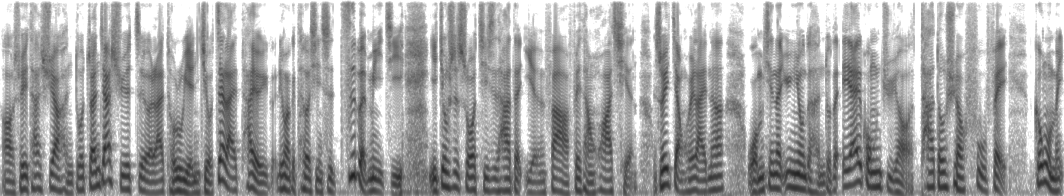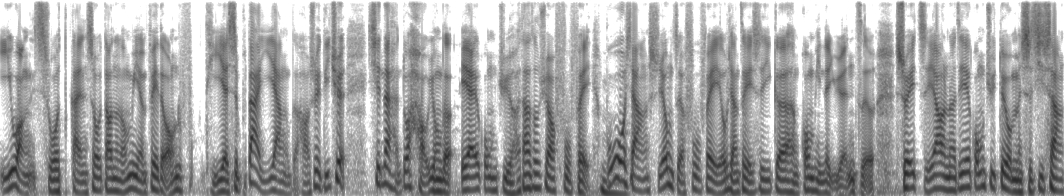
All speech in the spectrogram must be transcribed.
啊、所以它需要很多专家学者来投入研究。再来，它有一个另外一个特性是资本密集，也就是说，其实它的研发非常花钱。所以讲回来呢，我们现在运用的很多的 AI 工具哦，它都需要付费，跟我们以往所感受到那种免费的网络体验是不大一样的哈。所以的确，现在很多好用的 AI 工具哈，它都需要付费。不过，我想使用者付费，我想这也是一个很公平的原则。所以只要呢这些工具对我们实际上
